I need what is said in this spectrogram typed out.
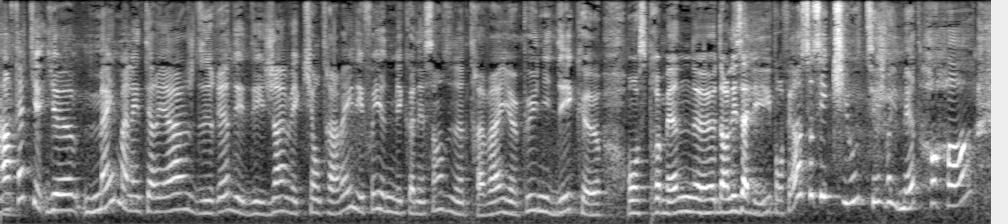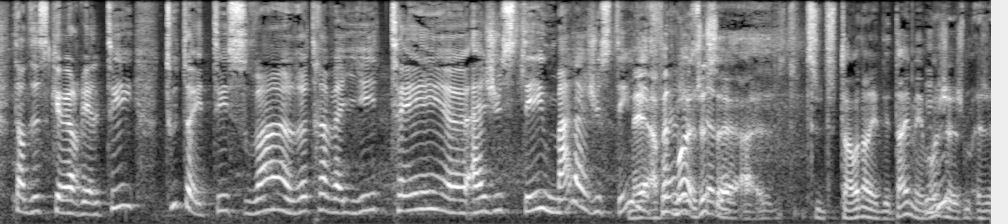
en fait, il y, a- il y a même à l'intérieur, je dirais, des, des gens avec qui on travaille, des fois, il y a une méconnaissance de notre travail, un peu une idée l'idée que on se promène euh, dans les allées, puis on fait ah ça c'est cute, tu sais, je vais y mettre, haha. Tandis qu'en réalité, tout a été souvent retravaillé, teint, euh, ajusté ou mal ajusté. Mais en fois, fait, moi, juste, euh, tu t'en vas dans les détails, mais Mhm. moi, je- je-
